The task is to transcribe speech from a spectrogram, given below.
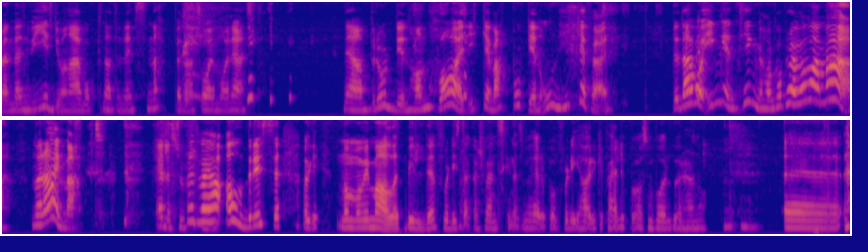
Men den videoen jeg våkna til, den snappen jeg så i morges Bror din han har ikke vært borti en ond hikke før. Det der var ingenting. Han kan prøve å være med når jeg er mett. Eller sulten. Vet du hva, jeg har aldri sett Ok, nå må vi male et bilde for de stakkars menneskene som hører på, for de har ikke peiling på hva som foregår her nå. Mm, mm. Uh,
